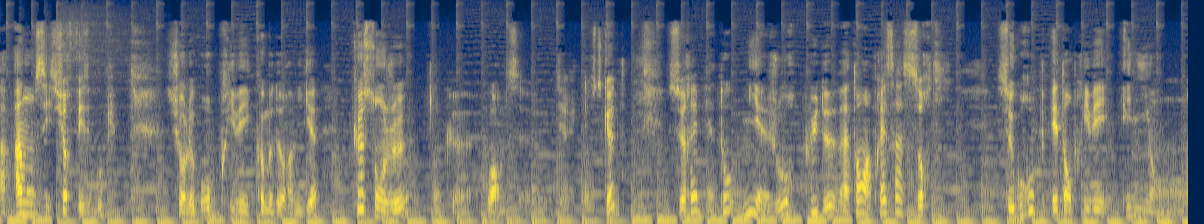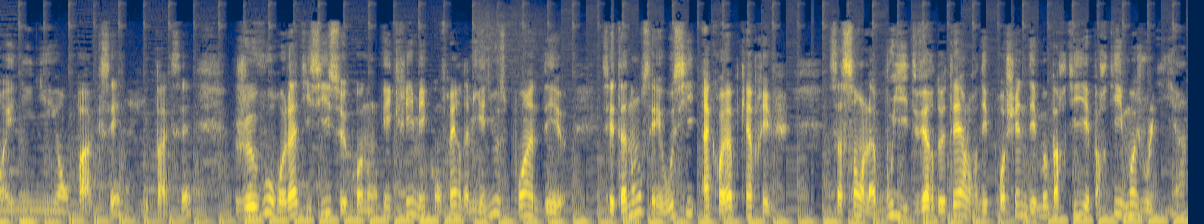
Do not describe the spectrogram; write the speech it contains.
a annoncé sur Facebook, sur le groupe privé Commodore Amiga, que son jeu, donc euh, Worms euh, Director's Cut, serait bientôt mis à jour plus de 20 ans après sa sortie. Ce groupe étant privé et n'ayant pas accès, pas accès, je vous relate ici ce qu'en ont écrit mes confrères d'AmigaNews.de. Cette annonce est aussi incroyable qu'imprévue. Ça sent la bouillie de verre de terre lors des prochaines démo parties et parties, moi je vous le dis. Hein.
